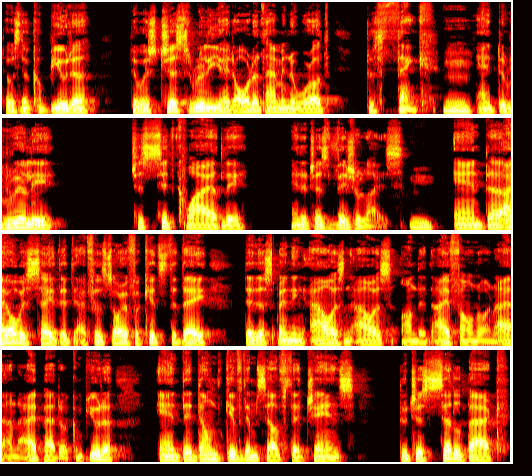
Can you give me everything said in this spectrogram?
there was no computer. There was just really, you had all the time in the world to think mm. and to really just sit quietly and to just visualize. Mm. And uh, I always say that I feel sorry for kids today that are spending hours and hours on that iPhone or an, an iPad or computer, and they don't give themselves that chance to just settle back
